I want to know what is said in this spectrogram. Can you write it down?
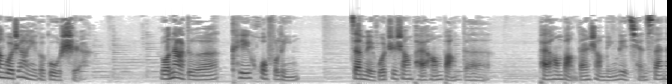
看过这样一个故事：罗纳德 ·K· 霍弗林在美国智商排行榜的排行榜单上名列前三，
